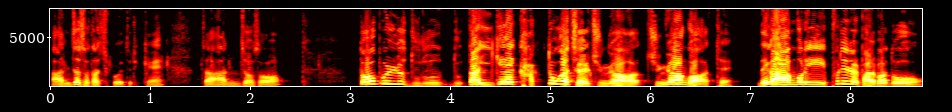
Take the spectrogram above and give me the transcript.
앉아서 다시 보여드릴게. 자 앉아서 W 누르 누, 딱 이게 각도가 제일 중요하, 중요한 것 같아. 내가 아무리 프리를 밟아도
